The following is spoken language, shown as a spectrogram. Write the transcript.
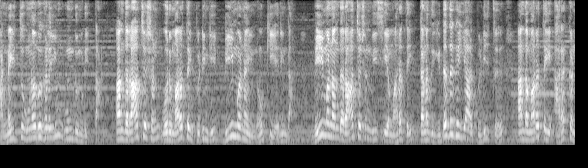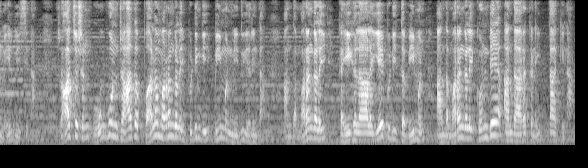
அனைத்து உணவுகளையும் உண்டு முடித்தான். அந்த ராட்சசன் ஒரு மரத்தை பிடுங்கி பீமனை நோக்கி எறிந்தான். பீமன் அந்த ராட்சசன் வீசிய மரத்தை தனது இடது கையால் பிடித்து அந்த மரத்தை அரக்கன் மேல் வீசினான். ராட்சசன் ஒவ்வொன்றாக பல மரங்களை பிடுங்கி பீமன் மீது எறிந்தான். அந்த மரங்களை கைகளாலேயே பிடித்த பீமன் அந்த மரங்களை கொண்டே அந்த அரக்கனை தாக்கினான்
